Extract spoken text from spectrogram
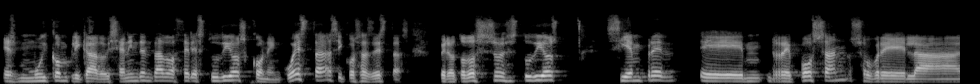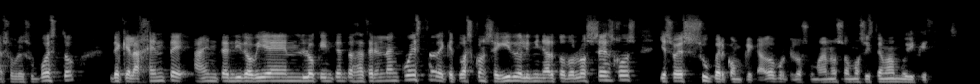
es muy complicado y se han intentado hacer estudios con encuestas y cosas de estas, pero todos esos estudios siempre eh, reposan sobre, la, sobre el supuesto de que la gente ha entendido bien lo que intentas hacer en la encuesta, de que tú has conseguido eliminar todos los sesgos y eso es súper complicado porque los humanos somos sistemas muy difíciles.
